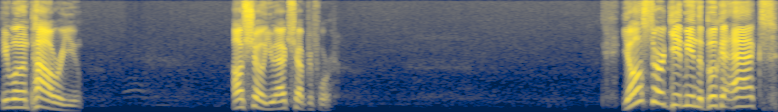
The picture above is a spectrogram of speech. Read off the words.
He will empower you. I'll show you, Acts chapter 4. Y'all start getting me in the book of Acts,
